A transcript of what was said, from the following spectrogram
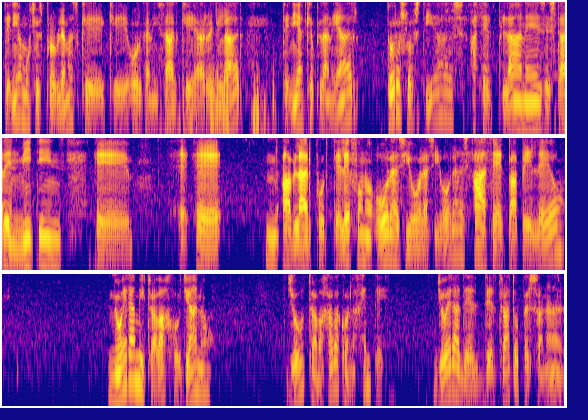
Tenía muchos problemas que, organizar, que arreglar, tenía que planear todos los días, hacer planes, estar en meetings, eh, eh, eh, hablar por teléfono horas y horas y horas, hacer papeleo. No era mi trabajo, ya no. Yo trabajaba con la gente. Yo era del, trato personal.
